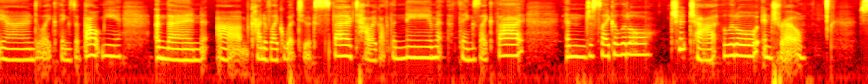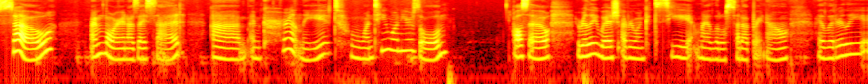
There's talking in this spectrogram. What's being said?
and like things about me and then um, kind of like what to expect, how I got the name, things like that, and just like a little chit chat, a little intro. So, I'm Lauren, as I said. Um, I'm currently 21 years old. Also, I really wish everyone could see my little setup right now. I literally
